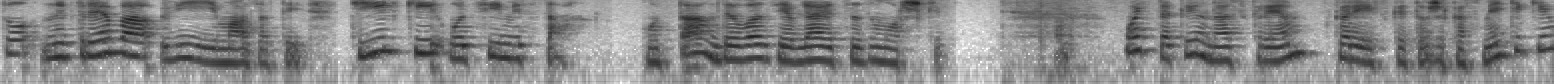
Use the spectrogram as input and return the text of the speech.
то не треба вії мазати, тільки оці міста. От там, де у вас з'являються зморшки. Ось такий у нас крем корейської теж косметики.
